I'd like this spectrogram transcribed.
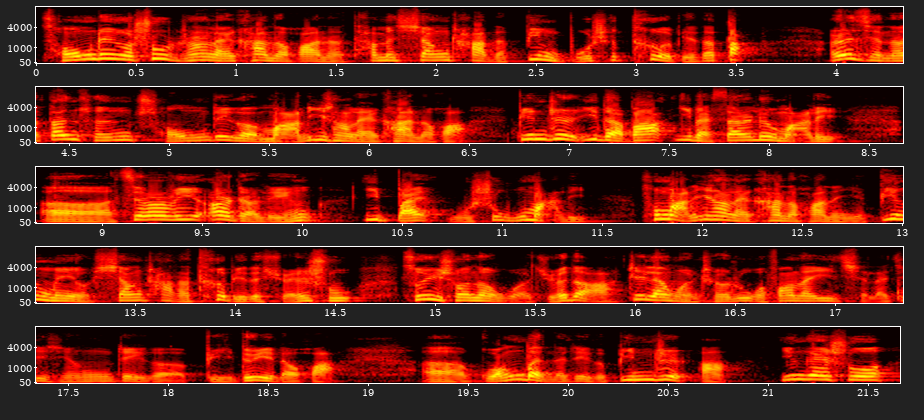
从这个数值上来看的话呢，它们相差的并不是特别的大，而且呢，单纯从这个马力上来看的话，缤智1.8 136马力，呃，CRV 2.0 155马力，从马力上来看的话呢，也并没有相差的特别的悬殊。所以说呢，我觉得啊，这两款车如果放在一起来进行这个比对的话，呃，广本的这个缤智啊，应该说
